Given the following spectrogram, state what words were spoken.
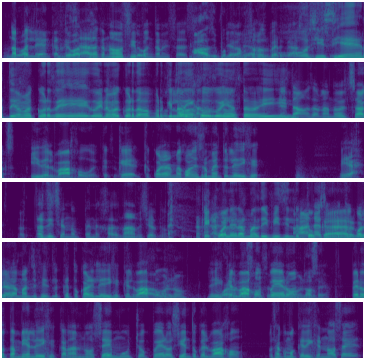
Un una debate, pelea encarnizada, que no, sí fue encarnizada. sí. Ah, sí fue Llegamos pelea. a los vergazos. Oh, sí es cierto, ya me acordé, güey. No me acordaba por qué lo dijo, güey. Yo estaba ahí. Estábamos hablando del sax y del bajo, güey. Que, que- que cuál era el mejor instrumento y le dije, mira, no estás diciendo pendejadas, nada, no es cierto. Que cuál era más difícil de Ah, tocar, que cuál era más difícil que tocar y le dije que el bajo, Ah, bueno. Le dije Bueno, que el no sé, bajo, pero... No sé. Pero también le dije, carnal, no sé mucho, pero siento que el bajo, o sea, como que dije, no sé,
